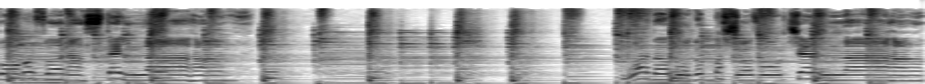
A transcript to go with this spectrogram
troppo golfo una stella. Guarda poco basso forcella.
